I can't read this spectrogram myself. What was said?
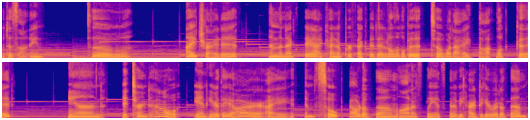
a design. So I tried it, and the next day I kind of perfected it a little bit to what I thought looked good, and it turned out. And here they are. I am so proud of them. Honestly, it's going to be hard to get rid of them.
